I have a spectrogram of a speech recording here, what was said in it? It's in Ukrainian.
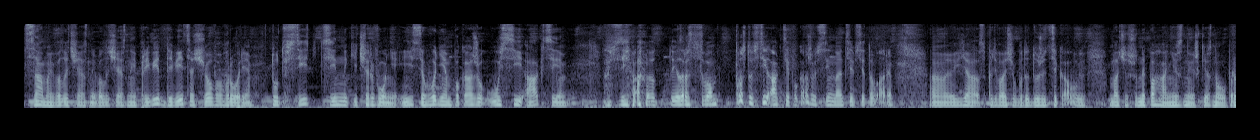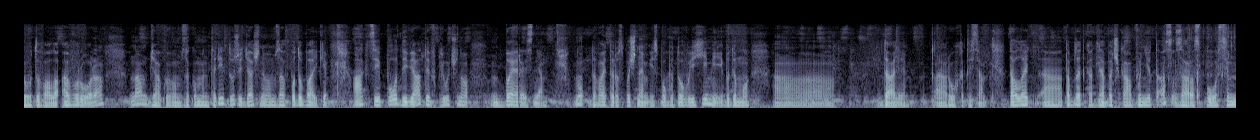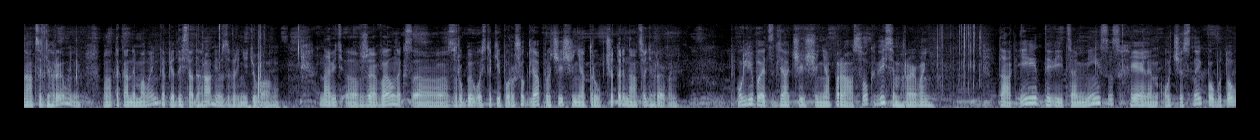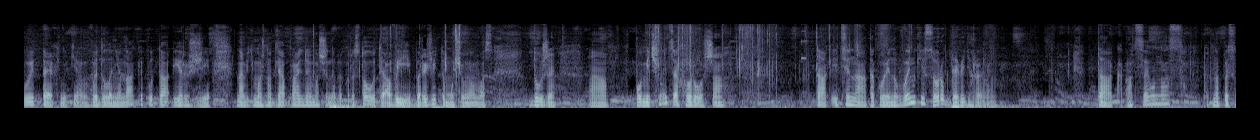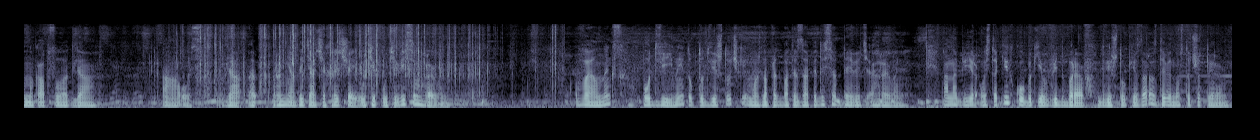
Самий величезний величезний привіт. Дивіться, що в Аврорі. Тут всі цінники червоні. І сьогодні я вам покажу усі акції. Всі, я зараз вам просто всі акції покажу, всі на ці всі товари. Я сподіваюся, що буде дуже цікаво. Бачу, що непогані знижки знову приготувала Аврора. Нам дякую вам за коментарі. Дуже вдячний вам за вподобайки. Акції по 9 включно березня. Ну, давайте розпочнемо із побутової хімії і будемо далі рухатися. Таблет, а, таблетка для бачка в унітаз зараз по 17 гривень. Вона така немаленька, 50 грамів. Зверніть увагу. Навіть е, вже Велнекс е, зробив ось такий порошок для прочищення труб 14 гривень. Олівець для чищення прасок 8 гривень. Так, і дивіться, місіс Хелен, очисник побутової техніки, видалення накипу та іржі. Навіть можна для пральної машини використовувати, а ви її бережіть, тому що вона у вас дуже а, помічниця хороша. Так, і ціна такої новинки 49 гривень. Так, а це у нас тут написано капсула для. А, ось, для е, прання дитячих речей у тіпуті 8 гривень. Велникс подвійний, тобто дві штучки, можна придбати за 59 гривень. А набір ось таких кубиків від брев, дві штуки, зараз 94.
